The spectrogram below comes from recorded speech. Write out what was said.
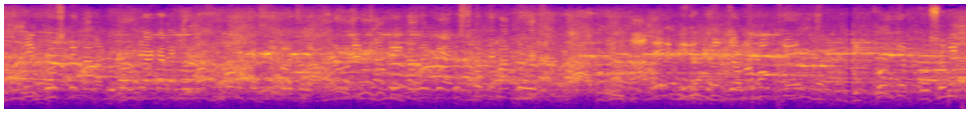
সন্দীপ ঘোষকে তারা মুখ্যমন্ত্রী আগামী নির্বাচন চেষ্টা করেছিল। আন্দোলনের চাপে তাদেরকে অ্যারেস্ট করতে বাধ্য হয়েছে। তাদের বিরুদ্ধে জনমতকে, বিক্ষোভকে প্রশমিত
